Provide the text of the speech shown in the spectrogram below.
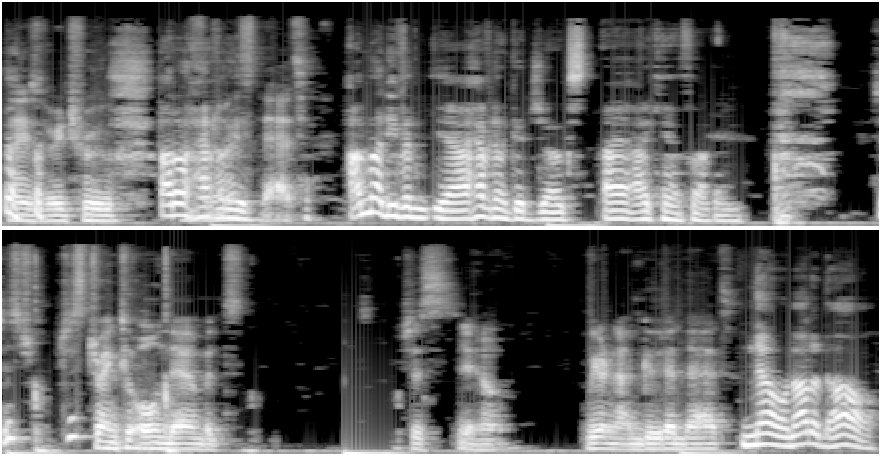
that is very true. I don't I've have any. that. I'm not even. Yeah, I have no good jokes. I I can't fucking. Just just trying to own them, but just you know, we're not good at that. No, not at all.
